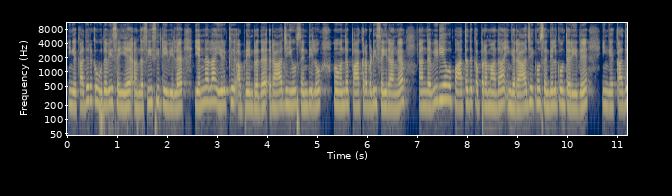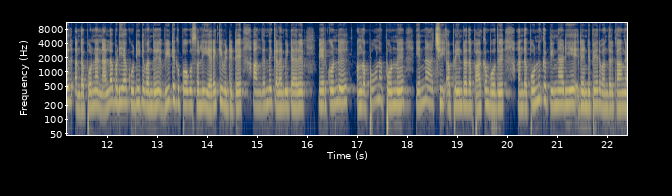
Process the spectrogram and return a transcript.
இங்கே கதிருக்கு உதவி செய்ய அந்த சிசிடிவியில் என்னெல்லாம் இருக்குது அப்படின்றத ராஜியும் செந்திலும் வந்து பார்க்குறபடி செய்கிறாங்க அந்த வீடியோவை பார்த்ததுக்கப்புறமா தான் இங்கே ராஜிக்கும் செந்திலுக்கும் தெரியுது. இங்கே கதிர் அந்த பொண்ணை நல்லபடியாக கூட்டிகிட்டு வந்து வீட்டுக்கு போக சொல்லி இறக்கி விட்டுட்டு அங்கேருந்து கிளம்பிட்டாரு. மேற்கொண்டு அங்கே போன பொண்ணு என்ன ஆச்சு அப்படின்றத பார்க்கும்போது அந்த பொண்ணுக்கு பின்னாடியே ரெண்டு பேர் வந்திருக்காங்க.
